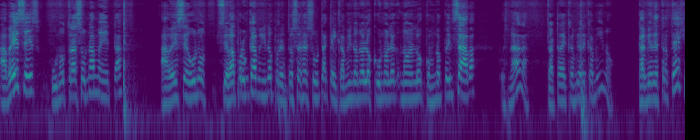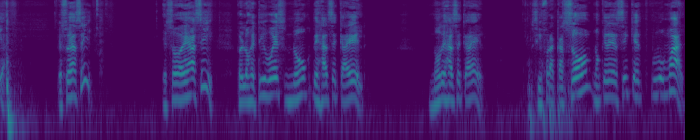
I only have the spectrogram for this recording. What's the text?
a veces uno traza una meta, a veces uno se va por un camino, pero entonces resulta que el camino no es lo que uno, no es lo que uno pensaba. Pues nada, trata de cambiar el camino, cambia de estrategia. Eso es así. Eso es así. Pero el objetivo es no dejarse caer. No dejarse caer. Si fracasó, no quiere decir que estuvo mal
